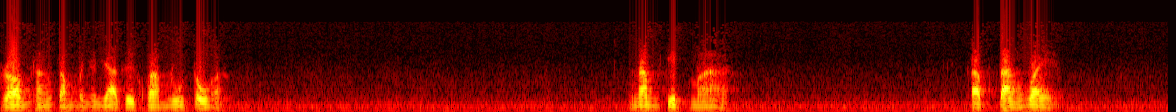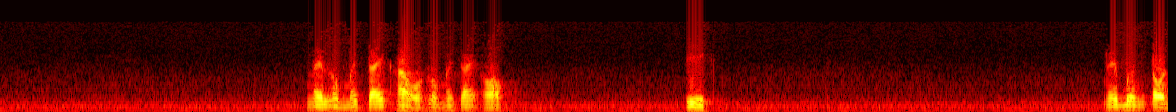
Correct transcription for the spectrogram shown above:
พร้อมทั้งสัมปัญญะคือความรู้ตัวนำจิตมากับตั้งไว้ ในลมไม่ใจเข้า ลมไม่ใจออก อีก ในเบื้องต้น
